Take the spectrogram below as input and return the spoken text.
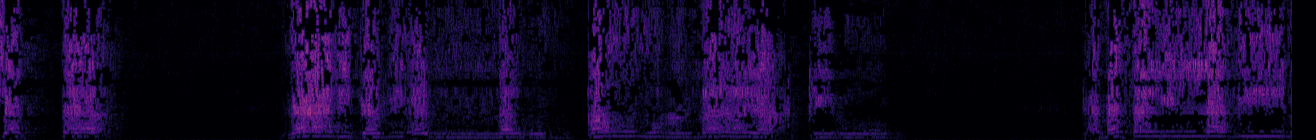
شتى ذلك بأنهم قوم لا يعقلون. كمثل الذين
